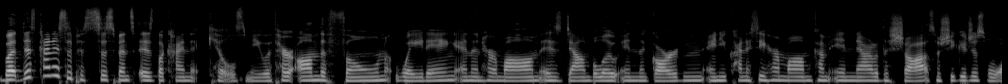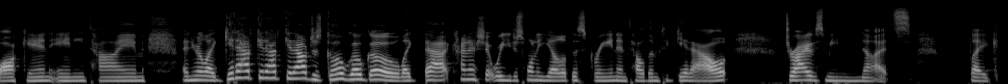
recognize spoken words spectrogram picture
But this kind of sus- suspense is the kind that kills me with her on the phone waiting and then her mom is down below in the garden and you kind of see her mom come in and out of the shot so she could just walk in anytime and you're like get out get out get out just go go go like that kind of shit where you just want to yell at the screen and tell them to get out drives me nuts like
